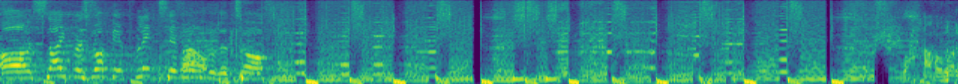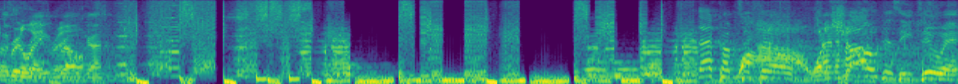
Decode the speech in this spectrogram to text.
Oh, Cypher's rocket flicks him over the top. Wow, what a brilliant great rail. railgun. There comes Wow, a kill. a and how does he do it?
